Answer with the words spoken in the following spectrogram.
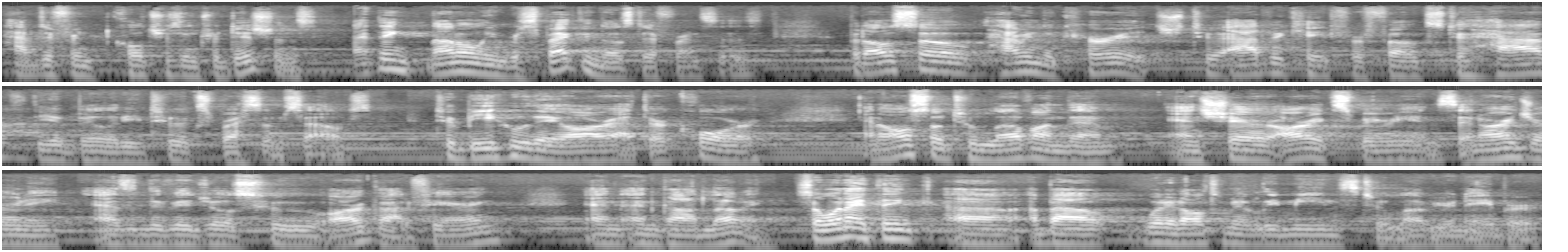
have different cultures and traditions. I think not only respecting those differences, but also having the courage to advocate for folks to have the ability to express themselves, to be who they are at their core, and also to love on them and share our experience and our journey as individuals who are God fearing and, and God loving. So, when I think uh, about what it ultimately means to love your neighbor,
